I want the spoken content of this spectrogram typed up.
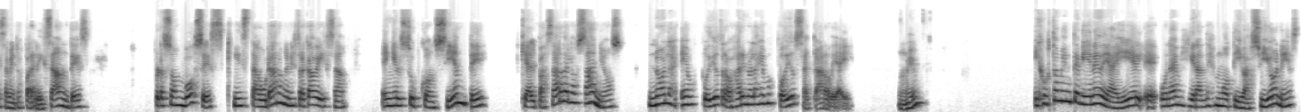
pensamientos paralizantes, pero son voces que instauraron en nuestra cabeza, en el subconsciente, que al pasar de los años no las hemos podido trabajar y no las hemos podido sacar de ahí. Y justamente viene de ahí eh, una de mis grandes motivaciones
